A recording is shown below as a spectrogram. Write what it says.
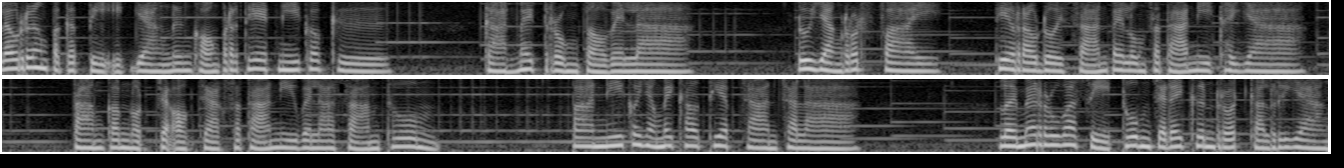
แล้วเรื่องปกติอีกอย่างหนึ่งของประเทศนี้ก็คือ การไม่ตรงต่อเวลา ดูอย่างรถไฟที่เราโดยสารไปลงสถานีขยา ตามกำหนดจะออกจากสถานีเวลาสามทุ่มป่านนี้ก็ยังไม่เข้าเทียบชานชลา เลยไม่รู้ว่าสี่ทุ่มจะได้ขึ้นรถกันหรือยัง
